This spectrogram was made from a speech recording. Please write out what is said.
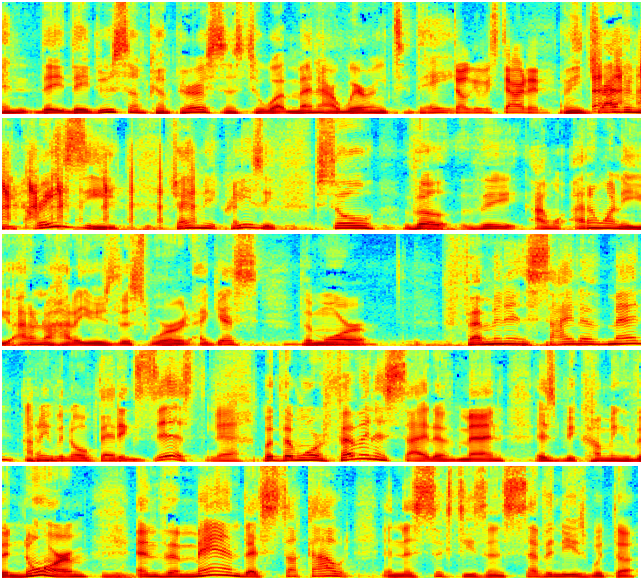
and they they do some comparisons to what men are wearing today. Don't get me started. I mean, driving me crazy, driving me crazy. So the the I, I don't want to I don't know how to use this word. I guess the more feminine side of men. I don't even know if that exists. Mm-hmm. Yeah. But the more feminine side of men is becoming the norm, Mm-hmm. and the man that stuck out in the '60s and '70s with the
